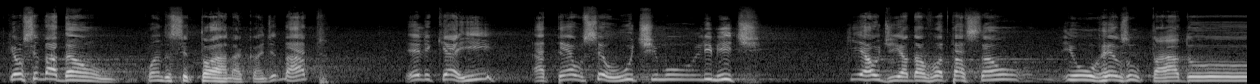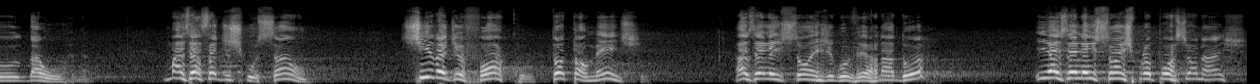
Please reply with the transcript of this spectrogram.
porque o cidadão quando se torna candidato, ele quer ir até o seu último limite, que é o dia da votação e o resultado da urna. Mas essa discussão tira de foco totalmente as eleições de governador e as eleições proporcionais.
